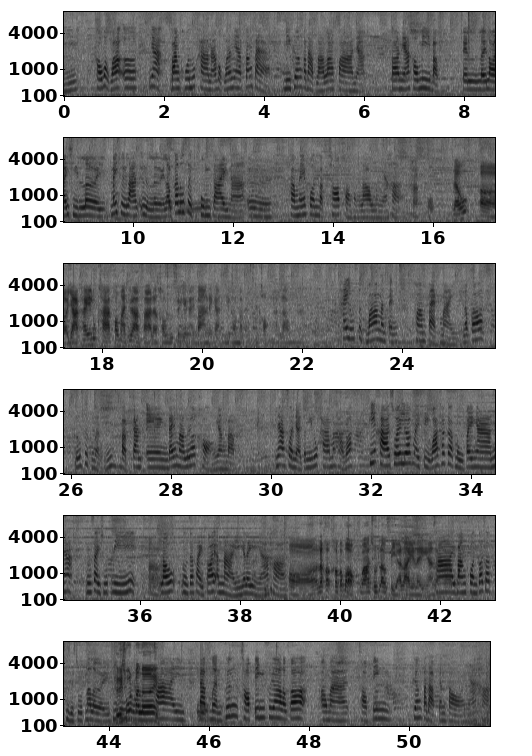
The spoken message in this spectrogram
เขาบอกว่าเออเนี่ยบางคนลูกค้านะบอกว่าเนี่ยตั้งแต่มีเครื่องประดับร้านลาฟาเนี่ยตอนเนี้ยเขามีแบบเป็นร้อยๆชิ้นเลย ไม่ซื้อร้านอื่นเลย เราก็รู้สึกภูมิใจนะเออทำให้คนแบบชอบของของเราอย่างเงี้ยค่ะ ครับผมแล้วเอ่ออยากให้ลูกค้าเข้ามาที่ราฟาแล้วเขารู้สึกยังไงบ้างในการที่เข้ามาซื้อของร้านเรา ให้รู้สึกว่ามันเป็นความแปลกใหม่ แล้วก็รู้สึกเหมือนแบบกันเองได้มาเลือกของอย่างแบบ เนี่ยส่วนใหญ่จะมีลูกค้ามาถามว่า พี่คะช่วยเลือกหน่อยสิว่าถ้าเกิดหนูไปงานเนี่ยหนูใส่ชุดนี้ อ่า แล้วหนูจะใส่สร้อยอันไหนอะไรอย่างเงี้ยค่ะ อ๋อ แล้วเขาเขาก็บอกว่าชุดเราสีอะไรอะไรอย่างเงี้ยเหรอคใช่รับบางคนก็จะถือชุดมาเลยที่ถือชุดมาเลยใช่ โอ้ แบบเหมือนเพิ่งช้อปปิ้งเสื้อแล้วก็เอามาช้อปปิ้งเครื่องประดับกันต่ออย่างเงี้ยค่ะ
